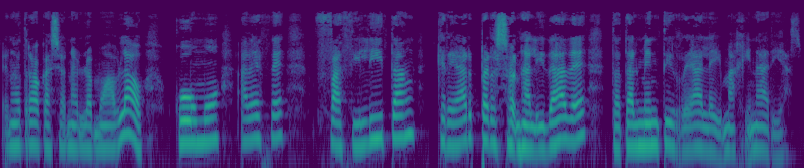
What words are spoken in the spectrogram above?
en otras ocasiones lo hemos hablado, cómo a veces facilitan crear personalidades totalmente irreales, imaginarias.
